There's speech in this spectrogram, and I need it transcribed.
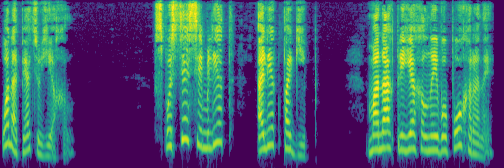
он опять уехал. Спустя семь лет Олег погиб. Монах приехал на его похороны,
